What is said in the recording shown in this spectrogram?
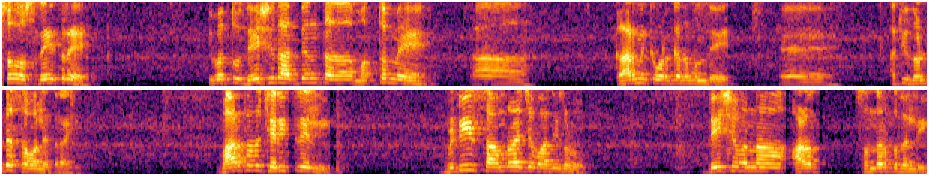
ಸೊ ಸ್ನೇಹಿತರೆ, ಇವತ್ತು ದೇಶದಾದ್ಯಂತ ಮತ್ತೊಮ್ಮೆ ಕಾರ್ಮಿಕ ವರ್ಗದ ಮುಂದೆ ಅತಿ ದೊಡ್ಡ ಸವಾಲು ಎದುರಾಗಿದೆ. ಭಾರತದ ಚರಿತ್ರೆಯಲ್ಲಿ ಬ್ರಿಟಿಷ್ ಸಾಮ್ರಾಜ್ಯವಾದಿಗಳು ದೇಶವನ್ನು ಆಳ ಸಂದರ್ಭದಲ್ಲಿ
